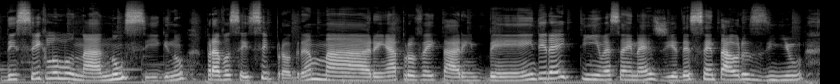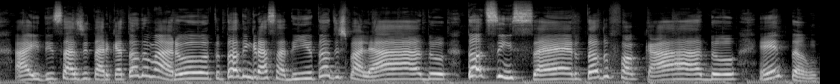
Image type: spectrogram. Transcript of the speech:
de ciclo lunar num signo, para vocês se programarem, aproveitarem bem direitinho essa energia desse centaurozinho aí de Sagitário, que é todo maroto, todo engraçadinho, todo espalhado, todo sincero, todo focado. Então,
